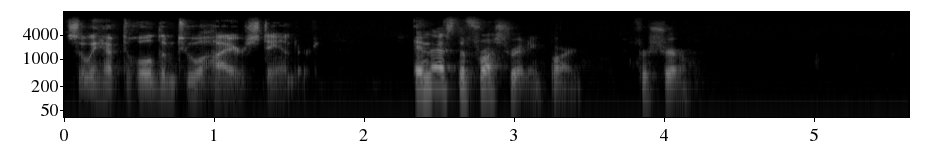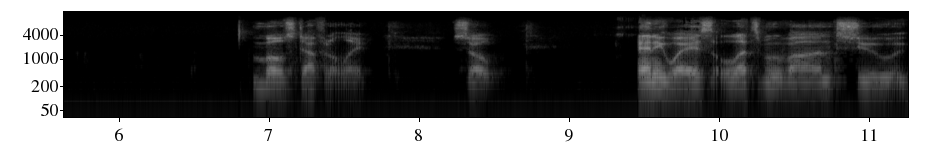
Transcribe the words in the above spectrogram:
so we have to hold them to a higher standard. And that's the frustrating part, for sure. Most definitely. So, anyways, let's move on to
